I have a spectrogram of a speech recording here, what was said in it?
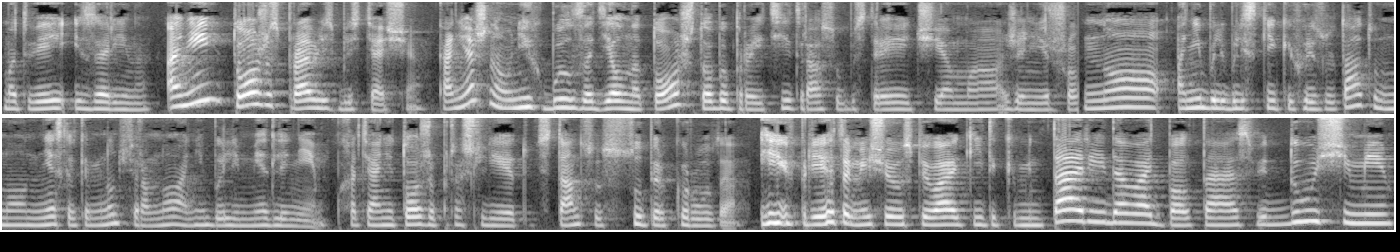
Матвей и Зарина. Они тоже справились блестяще. Конечно, у них был задел на то, чтобы пройти трассу быстрее, чем а, Женя Ершов. Но они были близки к их результату, но несколько минут все равно они были медленнее. Хотя они тоже прошли эту дистанцию супер круто. И при этом еще успеваю какие-то комментарии давать, болтая с ведущими.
